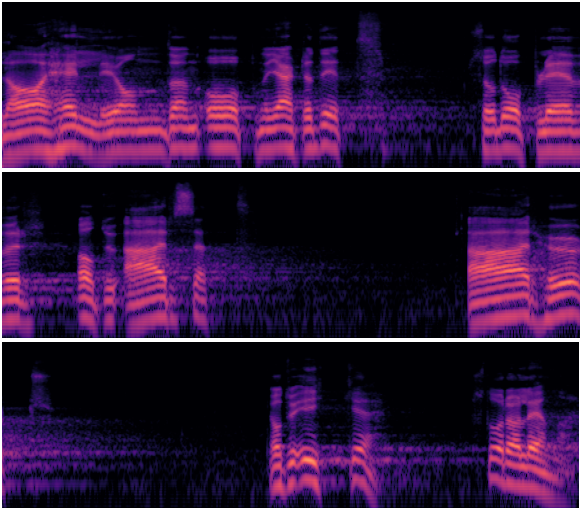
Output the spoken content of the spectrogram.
La Helligånden åpne hjertet ditt, så du opplever at du er sett er hørt, at du ikke står alene.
